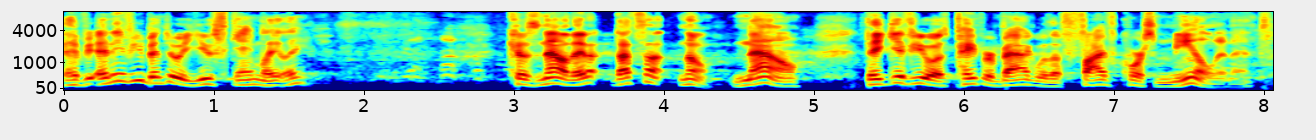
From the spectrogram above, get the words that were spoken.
have any of you been to a youth game lately? Because now they, don't, that's not, no, now they give you a paper bag with a five course meal in it.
